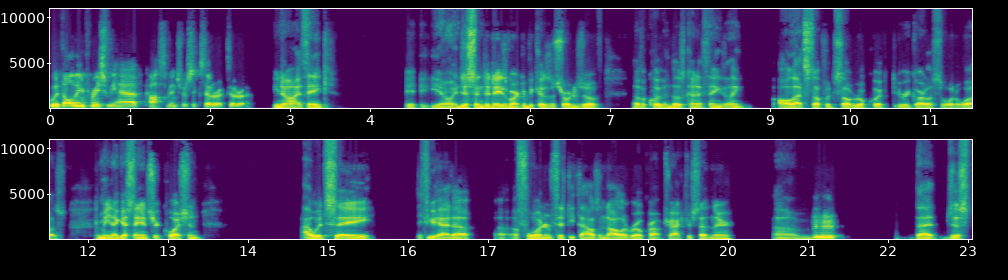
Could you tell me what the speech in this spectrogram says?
with all the information we have, cost of interest, et cetera, et cetera? You know, I think you know, just in today's market because of shortage of of equipment, those kind of things, I think all that stuff would sell real quick, regardless of what it was. I mean, I guess to answer your question, I would say if you had a a four hundred fifty thousand dollar row crop tractor sitting there, um, mm-hmm. that just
